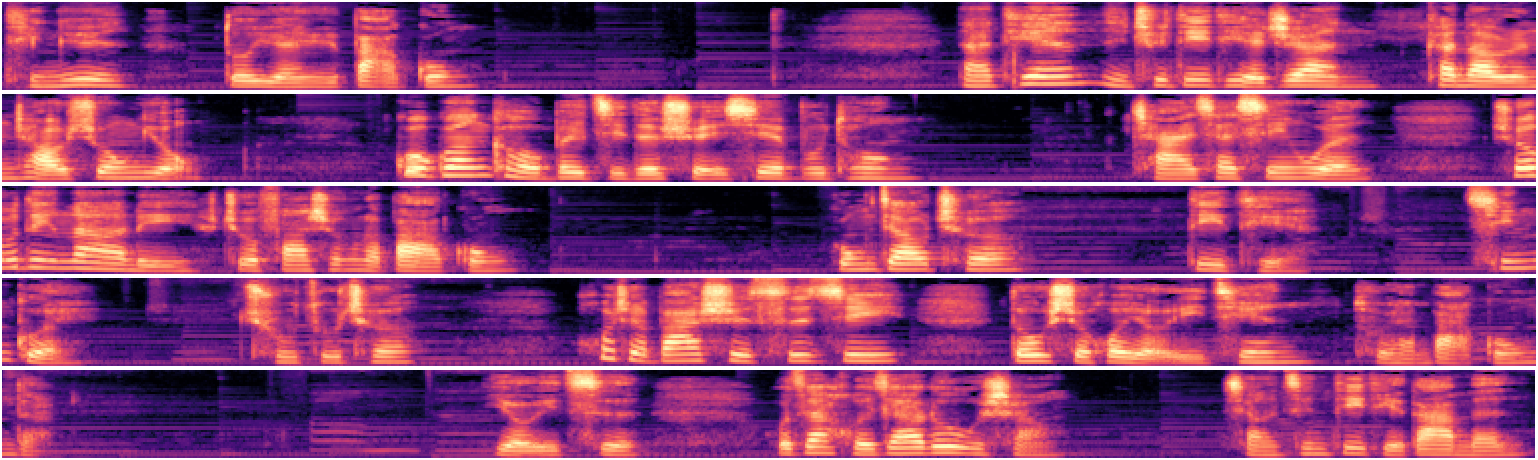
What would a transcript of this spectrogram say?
停运。多源于罢工。哪天你去地铁站，看到人潮汹涌，过关口被挤得水泄不通，查一下新闻，说不定那里就发生了罢工。公交车、地铁、轻轨、出租车或者巴士司机，都是会有一天突然罢工的。有一次，我在回家路上，想进地铁大门，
